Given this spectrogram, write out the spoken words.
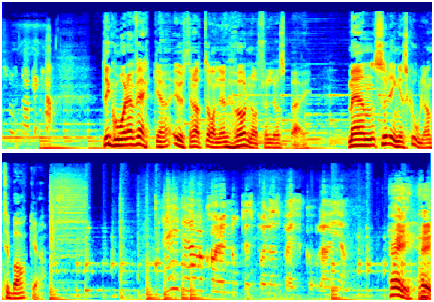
så snart jag kan. Det går en vecka utan att Daniel hör något från Lundsberg. Men så ringer skolan tillbaka. Hej, hej.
